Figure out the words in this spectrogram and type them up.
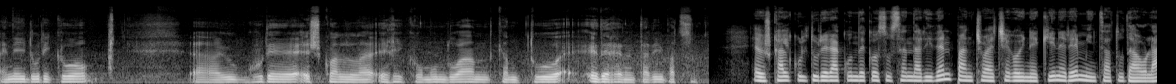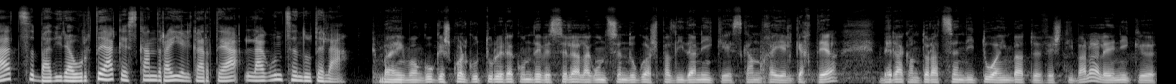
ene iduriko, gure eskual erriko munduan kantu ederrenetari batzuk. Euskal Kulturerakundeko zuzendari den Pantsoa Etxegoinekin ere mintzatu da olatz, badira urteak eskandrai elkartea laguntzen dutela. Bai, bon, guk eskual kultur erakunde bezala laguntzen dugu aspaldidanik eskandrai elkartea, berak antolatzen ditu hainbat festibala, lehenik uh,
